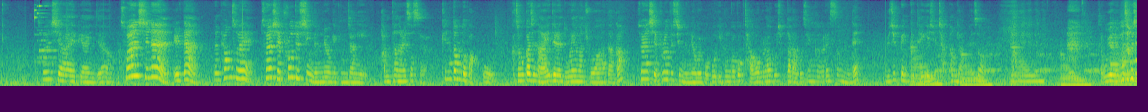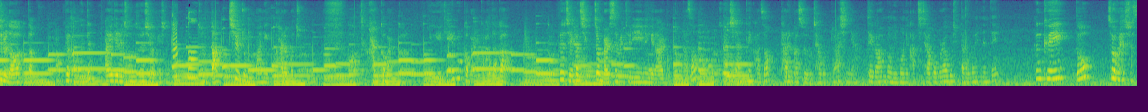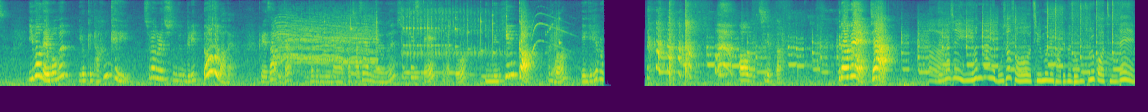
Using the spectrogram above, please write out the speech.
소연 씨와의 비하인드요. 소연 씨는 일단 평소에 소연 씨의 프로듀싱 능력에 굉장히 감탄을 했었어요. 퀸덤도 받고 그 전까지는 아이들의 노래만 좋아하다가 소연 씨의 프로듀싱 능력을 보고 이분과 꼭 작업을 하고 싶다라고 생각을 했었는데 뮤직뱅크 대기실 자판기 앞에서 우연히 화장실을 딱 앞에 갔는데 아이들의 전소연 씨가 계신 거예요. 전 낯을 좀 많이 가려가지고 아 어떻게 갈까 말까 이거 얘기해볼까 말까 하다가 그래서 제가 직접 말씀을 드리는 게 나을 것 같아서 소연 씨한테 가서 다른 가수 작업도 하시냐 제가 한번 이번에 같이 작업을 하고 싶다라고 했는데 흔쾌히 또 수락을 해주셨어요 이번 앨범은 이렇게 다 흔쾌히 수락을 해주신 분들이 너무 많아요 그래서 일단 감사드립니다. 더 자세한 내용은 쇼케이스 때 제가 또 있는 힘껏 한번 얘기해볼 아 미치겠다. 그 다음에 자! 네, 사실 이 현장에 모셔서 질문을 받으면 너무 좋을 것 같은데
